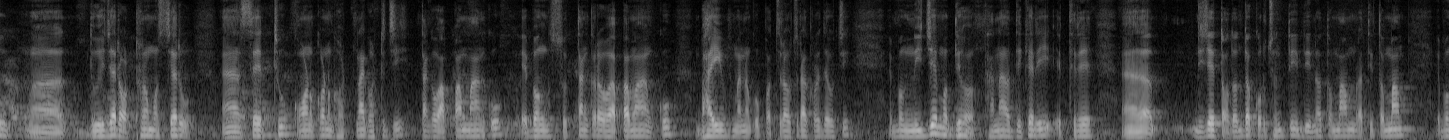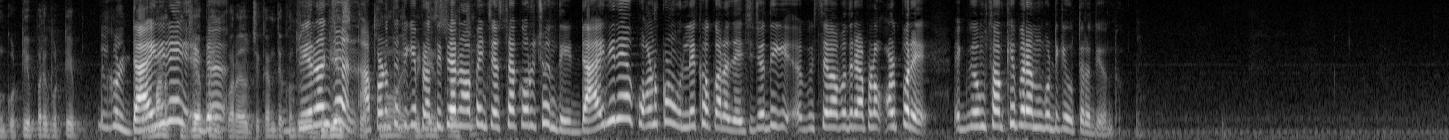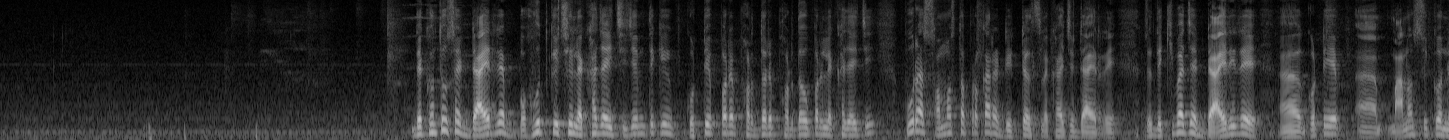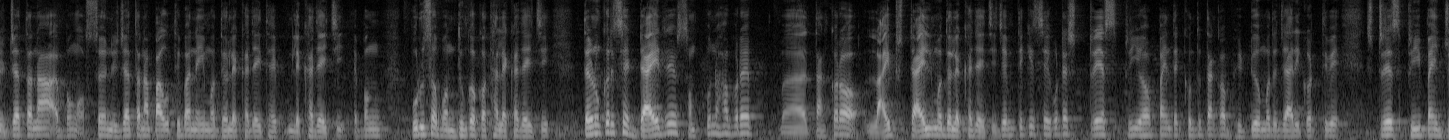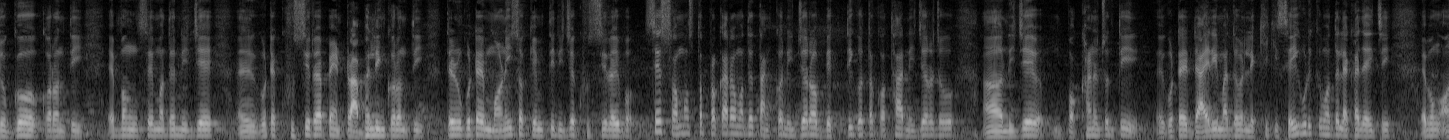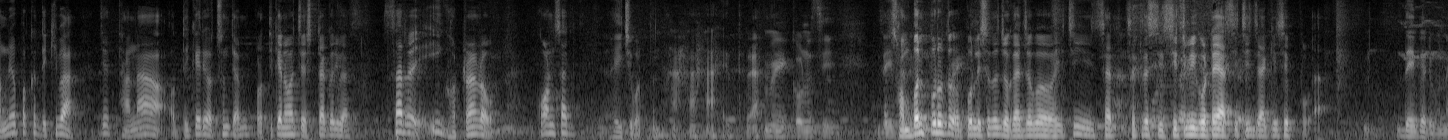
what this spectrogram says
ଦୁଇହଜାର ଅଠର ମସିହାରୁ ସେଠୁ କ'ଣ କ'ଣ ଘଟଣା ଘଟିଛି ତାଙ୍କ ବାପା ମାଆଙ୍କୁ ଏବଂ ତାଙ୍କର ବାପା ମାଆଙ୍କୁ ଭାଇମାନଙ୍କୁ ପଚରା ଉଚରା କରାଯାଉଛି ଏବଂ ନିଜେ ମଧ୍ୟ ଥାନା ଅଧିକାରୀ ଏଥିରେ ନିଜେ ତଦନ୍ତ କରୁଛନ୍ତି ଦିନ ତମାମ ରାତି ତମାମ ଏବଂ ଗୋଟିଏ ପରେ ଗୋଟିଏ ବିଲକୁଲ ଡାଏରୀରେ କରାଯାଉଛି କାରଣ ଦେଖନ୍ତୁ ନିରଞ୍ଜନ ଆପଣ ତ ଟିକେ ପ୍ରତିକ୍ରିୟା ନେବା ପାଇଁ ଚେଷ୍ଟା କରୁଛନ୍ତି ଡାଏରୀରେ କ'ଣ କ'ଣ ଉଲ୍ଲେଖ କରାଯାଇଛି ଯଦି ସେ ବାବଦରେ ଆପଣ ଅଳ୍ପରେ ଏକଦମ ସଂକ୍ଷେପରେ ଆମକୁ ଟିକେ ଉତ୍ତର ଦିଅନ୍ତୁ দেখুন সে ডায়েরিরে বহু কিছু লেখা যাই যেমিতিকি গোটি পরে ফর্দরে ফর্দ উপরে লেখা যাই পুরা সমস্ত প্রকার ডিটেলস লেখা হয়েছে ডায়েরিরে যে দেখিবা যে ডায়েরিরে গোটিয়ে মানসিক নির্যাতনা এবং অসহ্য নির্যাতনা পাওয়া নেই লেখা যাই লেখা যাই এবং পুরুষ বন্ধু কথা লেখা যাই তেণুকরি সে ডায়েরিরে সম্পূর্ণ ভাবে তাঁর লাইফ স্টাইল লেখা যাই যেমিতিকি সে গোটে স্ট্রেস ফ্রি হওয়া দেখুন তাঁর ভিডিও মধ্যে জারি করতে স্ট্রেস ফ্রি পাই যোগ করতে এবং সে নিজে গোটে খুশি রাখা ট্রাভেলিং করতে তেমন গোটে মর্নিং ମଣିଷ କେମିତି ନିଜେ ଖୁସି ରହିବ ସେ ସମସ୍ତ ପ୍ରକାର ମଧ୍ୟ ତାଙ୍କ ନିଜର ବ୍ୟକ୍ତିଗତ କଥା ନିଜର ଯେଉଁ ନିଜେ ବଖାଣୁଛନ୍ତି ଗୋଟେ ଡାଏରୀ ମାଧ୍ୟମରେ ଲେଖିକି ସେଇଗୁଡ଼ିକୁ ମଧ୍ୟ ଲେଖାଯାଇଛି ଏବଂ ଅନ୍ୟ ପକ୍ଷ ଦେଖିବା ଯେ ଥାନା ଅଧିକାରୀ ଅଛନ୍ତି ଆମେ ପ୍ରତିକ୍ରିୟା ନେବା ଚେଷ୍ଟା କରିବା ସାର୍ ଏଇ ଘଟଣାର କ'ଣ ସାର୍ ହେଇଛି ବର୍ତ୍ତମାନ ଏଥିରେ ଆମେ କୌଣସି ସମ୍ବଲପୁର ପୋଲିସ ସହିତ ଯୋଗାଯୋଗ ହେଇଛି ସାର୍ ସେଥିରେ ସିସିଟିଭି ଗୋଟେ ଆସିଛି ଯାହାକି ସେ चली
